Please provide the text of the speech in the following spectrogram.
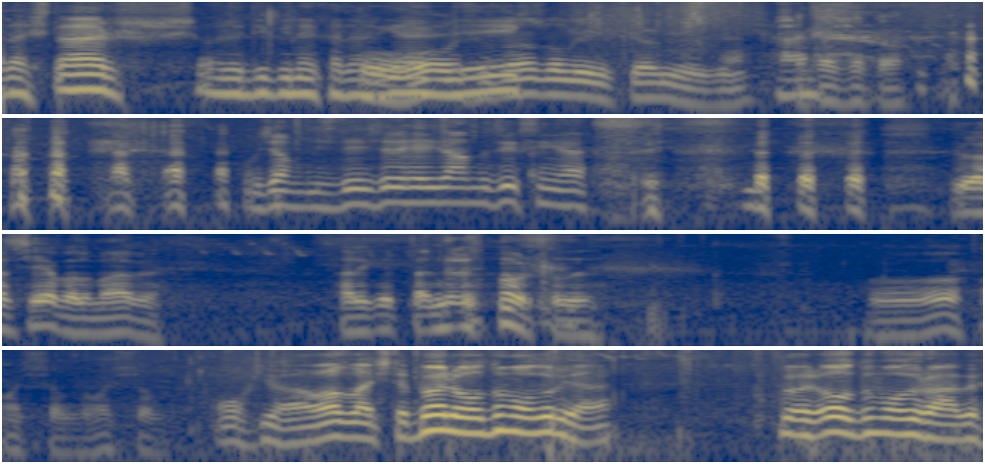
Arkadaşlar şöyle dibine kadar Oo, geldik. şurada doluymuş görmüyoruz ya. Şaka şaka. Hocam izleyicileri heyecanlayacaksın ya. Biraz şey yapalım abi. Hareketlendirelim ortalığı. Oo maşallah maşallah. Oh ya vallahi işte böyle oldu mu olur ya. Böyle oldu mu olur abi.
